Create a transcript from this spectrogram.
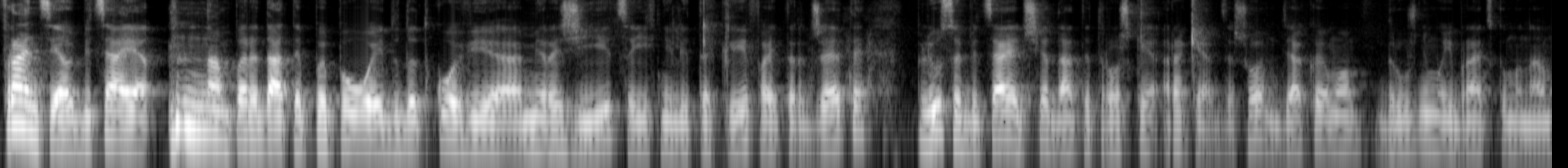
Франція обіцяє нам передати ППО і додаткові е, міражі, це їхні літаки, файтерджети. Плюс обіцяють ще дати трошки ракет. За що дякуємо дружньому і братському нам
